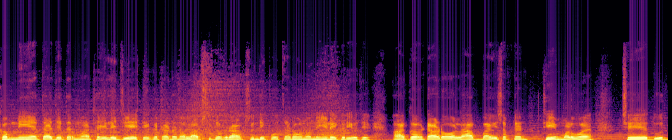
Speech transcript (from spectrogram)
કંપનીએ તાજેતરમાં થયેલી જીએસટી ઘટાડાનો લાભ સીધો ગ્રાહક સુધી પહોંચાડવાનો નિર્ણય કર્યો છે. આ ઘટાડો લાભ બાવીસ સપ્ટેમ્બરથી મળવા છે. દૂધ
